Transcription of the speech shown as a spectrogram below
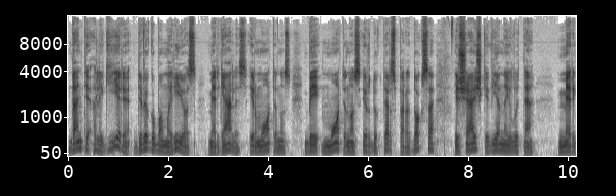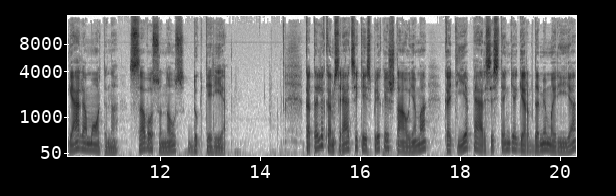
Dantė Aligierė dvigubą Marijos, mergelės ir motinos bei motinos ir dukters paradoksą išreiškė vieną eilutę - mergelę motiną savo sunaus dukterie. Katalikams retsikiais priekaištaujama, kad jie persistengia gerbdami Mariją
